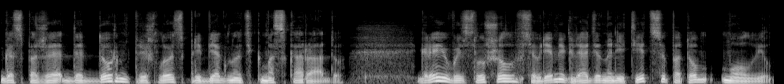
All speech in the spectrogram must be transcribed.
госпоже Деддорн пришлось прибегнуть к маскараду. Грей выслушал, все время глядя на Летицию, потом молвил.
